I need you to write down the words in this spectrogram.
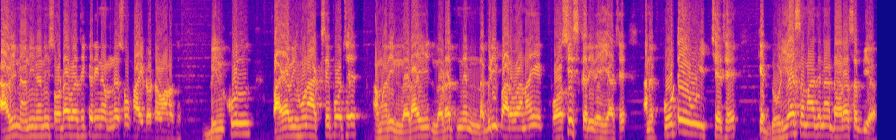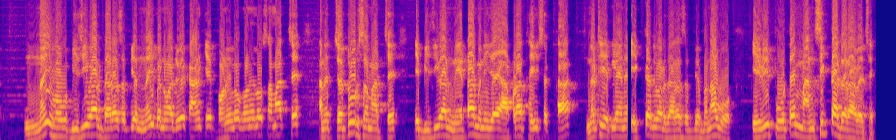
આવી નાની નાની સોડાબાજી કરીને અમને શું ફાયદો થવાનો છે? બિલકુલ પાયાવિહોણા આક્ષેપો છે. અમારી લડાઈ, લડતને નબળી પાડવાના કોશિશ કરી રહ્યા છે અને પોતે એવું ઈચ્છે છે કે ઢોળિયા સમાજના ધારાસભ્ય નહીં હોવ. બીજી વાર ધારાસભ્ય નહીં બનવા જોઈએ, કારણ કે ભણેલો ગણેલો સમાજ છે અને ચતુર સમાજ છે. એ બીજી વાર નેતા બની જાય આપણા થઈ શકતા નથી, એટલે એને એક જ વાર ધારાસભ્ય બનાવવો એવી પોતે માનસિકતા ધરાવે છે.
